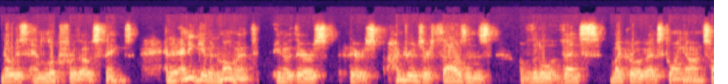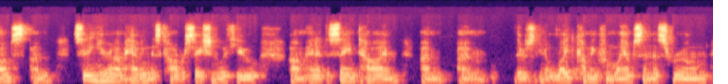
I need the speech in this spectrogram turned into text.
notice and look for those things. And at any given moment, you know, there's there's hundreds or thousands of little events, micro events going on. So I'm I'm sitting here and I'm having this conversation with you, um, and at the same time, I'm I'm there's you know light coming from lamps in this room,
